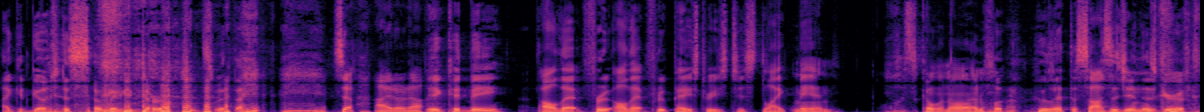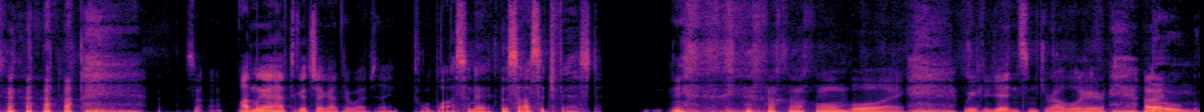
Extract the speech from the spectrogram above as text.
I could go to so many directions with that. So I don't know. It could be all that fruit. All that fruit pastry is Just like man, what's going on? Who let the sausage in this group? so I'm gonna have to go check out their website. Called Bosniak, the Sausage Fest. oh boy, we could get in some trouble here. All right, Boom.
